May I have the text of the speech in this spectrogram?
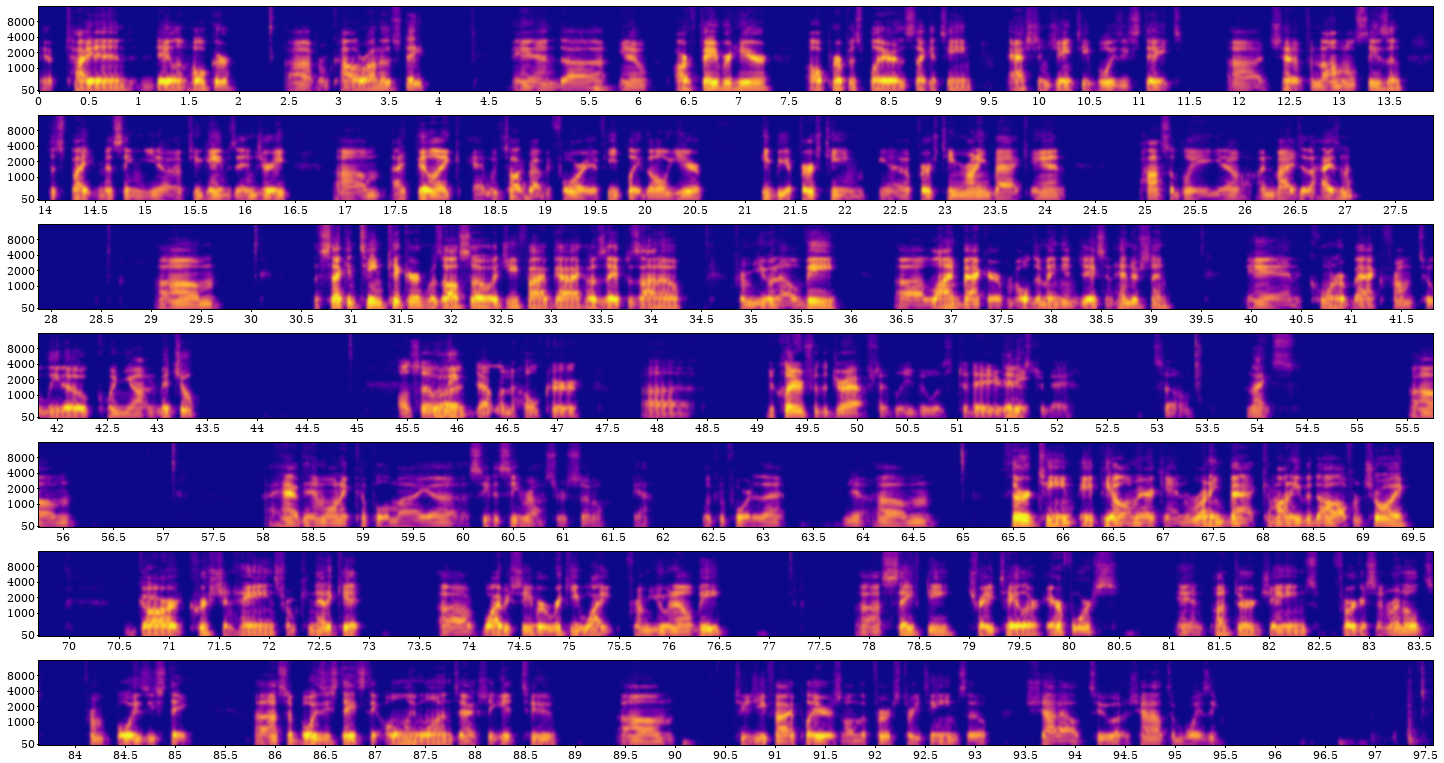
We have tight end Dallin Holker uh, from Colorado State. And, uh, you know, our favorite here, all purpose player in the second team, Ashton Jeanty, Boise State. Uh, had a phenomenal season despite missing, you know, a few games injury. Um, I feel like, and we've talked about before, if he played the whole year, he'd be a first team, you know, first team running back and possibly, you know, invited to the Heisman. Um, the second team kicker was also a G5 guy, Jose Pizano from UNLV, uh, linebacker from Old Dominion, Jason Henderson, and cornerback from Toledo, Quinyon Mitchell. Also, uh, Moving- Dallin Holker uh, declared for the draft. I believe it was today or Did he? yesterday. So Nice. Um, I have him on a couple of my uh, C2C rosters, so yeah, looking forward to that. yeah, Um, third team APL American running back Kimani Vidal from Troy, guard Christian Haynes from Connecticut, uh, wide receiver Ricky White from UNLV, uh, safety Trey Taylor Air Force, and punter James Ferguson Reynolds from Boise State. Uh, so Boise State's the only one to actually get two, um, two G five players on the first three teams. So shout out to uh, shout out to Boise.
